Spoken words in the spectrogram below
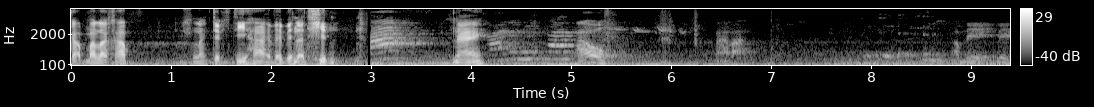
กลับมาแล้วครับ หลังจากที่หายไปเป็นอาทิตย์ ไหน เอามาปะเอาเบรกเบรก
